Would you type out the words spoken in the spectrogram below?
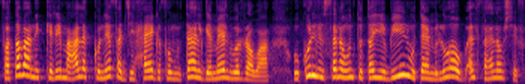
فطبعا الكريمة على الكنافة دي حاجة في منتهى الجمال والروعة. وكل سنة وأنتم طيبين وتعملوها وبألف هنا وشفا.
